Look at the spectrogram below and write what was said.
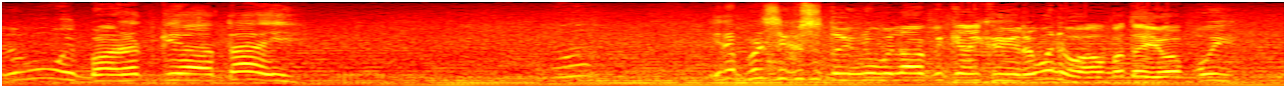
Alam mo, may balat ka yata eh. Ano? Inapansin ko sa tuwing lumalapit ka kay Kuya Ramon, nawawatay yung apoy. Ayos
